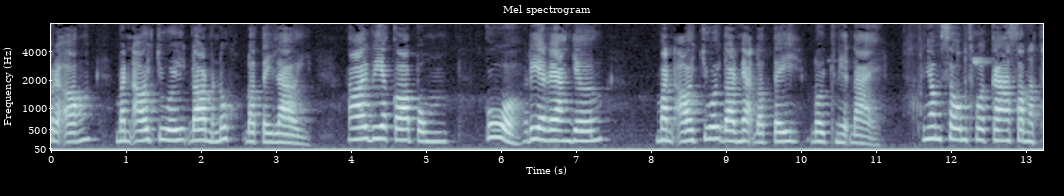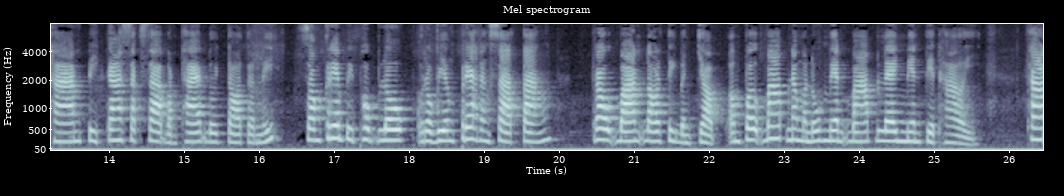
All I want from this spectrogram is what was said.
ព្រះអង្គមិនឲ្យជួយដល់មនុស្សដទៃឡើយ ហើយវាក៏ពុំគួររារាំងយើង មិនឲ្យជួយដល់អ្នកដទៃដូចគ្នាដែរខ្ញុំសូមធ្វើការសន្និដ្ឋានពីការសិក្សាបន្ថែមដូចតទៅនេះ សង្គ្រាមពិភពលោករវាងព្រះនិងសាតាំងត្រូវបានដល់ទីបញ្ចប់ អំពើបាបនិងមនុស្សមានបាបលែងមានទៀតហើយឋាន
